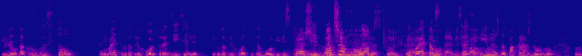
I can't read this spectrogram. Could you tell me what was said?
идут Пьет. на круглый стол. Понимаете, куда приходят родители и куда приходят педагоги. И спрашивают, глаза почему нам смотрят. столько И поэтому, знаете, баллов, им да? нужно по каждому, ну, э,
